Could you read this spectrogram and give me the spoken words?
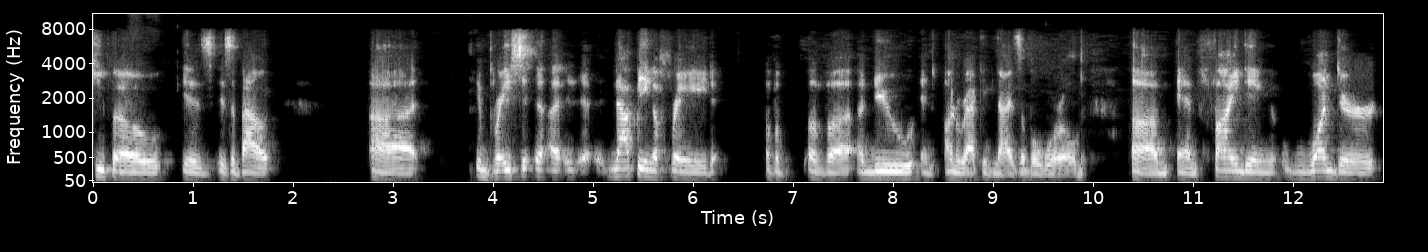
Kipo is is about uh, embracing, uh, uh, not being afraid of a of a, a new and unrecognizable world, um, and finding wonder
